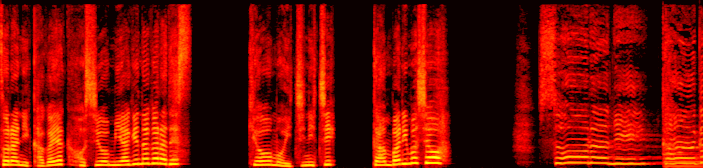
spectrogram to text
空に輝く星を見上げながらです今日も一日頑張りましょう。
